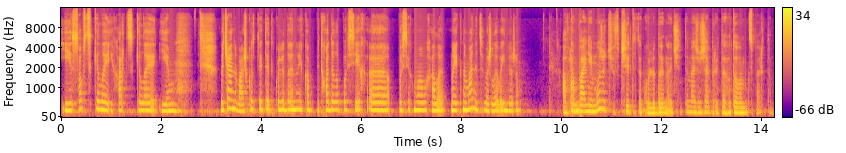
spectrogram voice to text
і софт-скіли, і хард-скіли, і. Звичайно, важко знайти таку людину, яка б підходила по всіх е, по всіх мовах, але ну, як на мене, це важливо і дуже. А в компанії можуть вчити таку людину, чи ти маєш вже прийти готовим експертом?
